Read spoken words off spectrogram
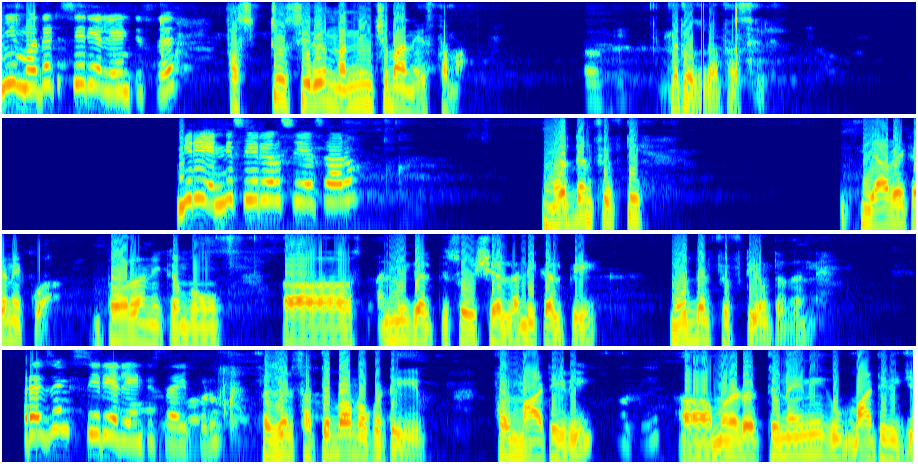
మీ మొదటి సీరియల్ ఏంటి సార్ ఫస్ట్ సీరియల్ మన్నించి మా నేస్తమా దట్ వాజ్ ఫస్ట్ సీరియల్ మీరు ఎన్ని సీరియల్స్ చేశారు? మోర్ దెన్ ఫిఫ్టీ యాభై కన్నా ఎక్కువ. పౌరాణికము అన్నీ కలిపి సోషల్ అన్నీ కలిపి మోర్ దెన్ ఫిఫ్టీ ఉంటుందండి. ప్రెసెంట్ సీరియల్ ఏంటి సార్ ఇప్పుడు? ప్రజెంట్ సత్యభామ ఒకటి ఫర్ మా టీవీ. మొన్నటి త్రినైని మా టీవీకి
